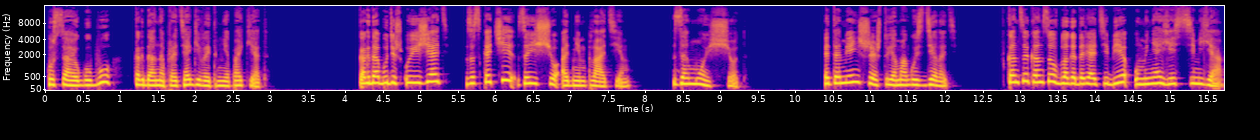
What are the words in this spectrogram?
Кусаю губу, когда она протягивает мне пакет. Когда будешь уезжать, заскочи за еще одним платьем, за мой счет. Это меньшее, что я могу сделать. Конце концов, благодаря тебе у меня есть семья.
